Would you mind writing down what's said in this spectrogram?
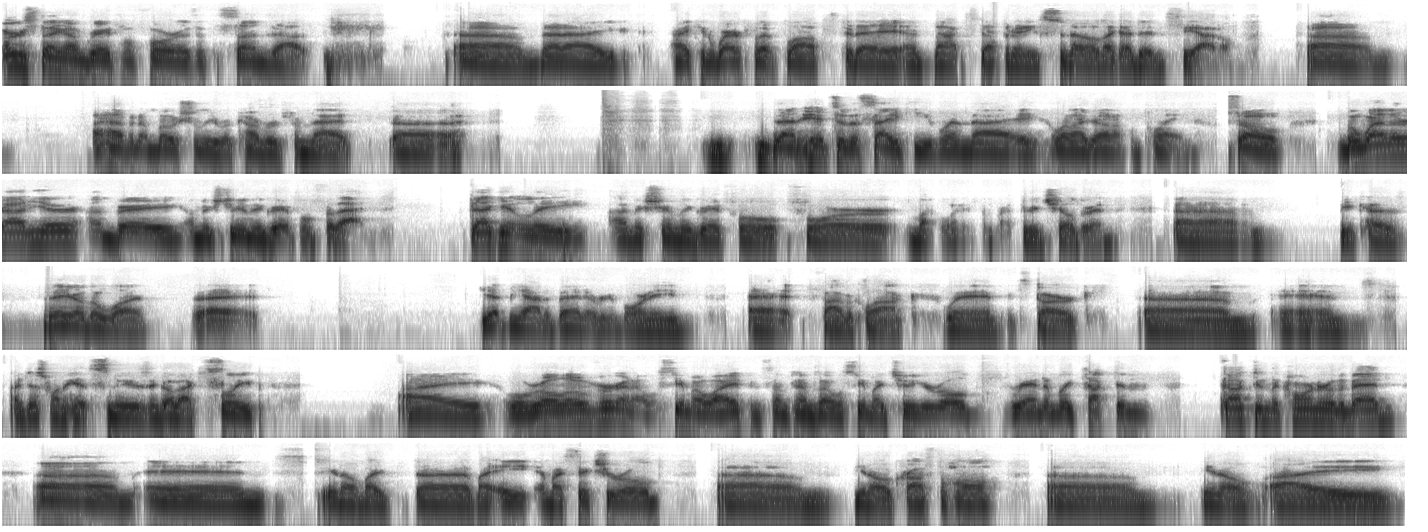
First thing I'm grateful for is that the sun's out. Um, that I I can wear flip flops today and not step in any snow like I did in Seattle. Um, I haven't emotionally recovered from that uh, that hit to the psyche when I when I got off a plane. So the weather out here, I'm very I'm extremely grateful for that. Secondly, I'm extremely grateful for my wife and my three children um, because they are the ones that get me out of bed every morning at five o'clock when it's dark um, and I just want to hit snooze and go back to sleep. I will roll over and I will see my wife, and sometimes I will see my two year old randomly tucked in tucked in the corner of the bed. Um, and you know my uh, my eight and my six year old, um, you know, across the hall. Um, you know, I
